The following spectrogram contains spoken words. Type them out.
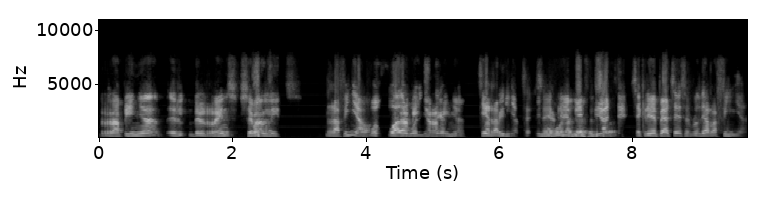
Rapiña el, del Rennes se va al Leeds. Rafinha, buen jugador. buen- Rapiña, Rapiña. Sí, Rafinha. Rafinha. Se, se PH, se escribe PH, se pronuncia Rafinha.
